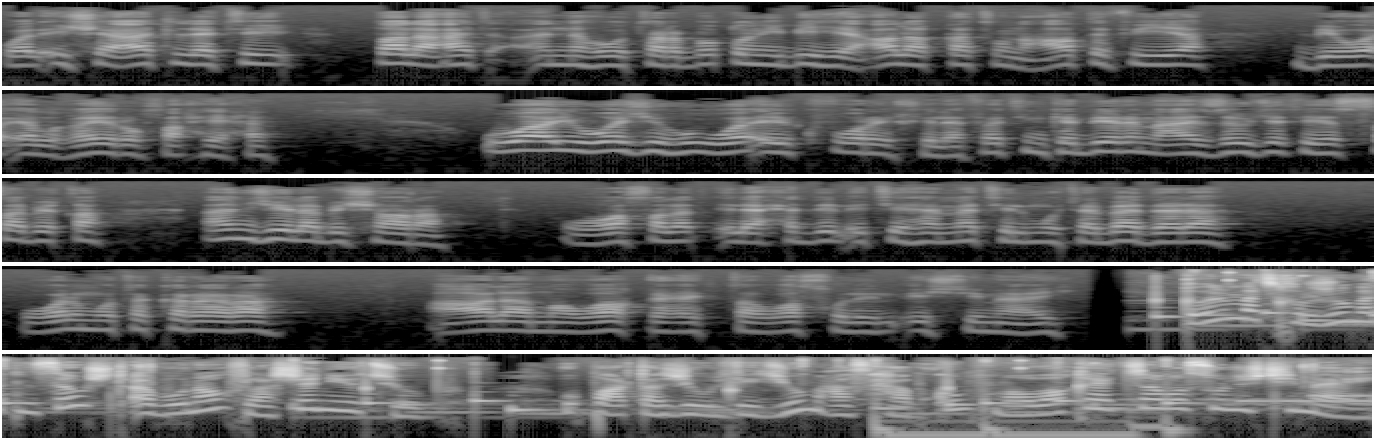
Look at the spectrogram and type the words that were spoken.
والإشاعات التي طلعت أنه تربطني به علاقة عاطفية بوائل غير صحيحة ويواجه وائل كفوري خلافات كبيرة مع زوجته السابقة أنجيلا بشارة. ووصلت إلى حد الاتهامات المتبادلة والمتكررة على مواقع التواصل الاجتماعي. قبل ما تخرجوا ما تنسوش تابوناو في لاشين يوتيوب وبارطاجيو الفيديو مع أصحابكم في مواقع التواصل الاجتماعي.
